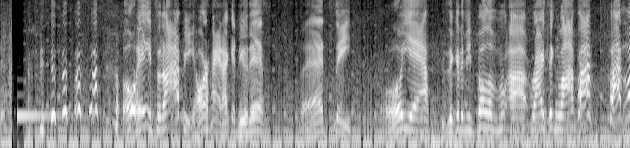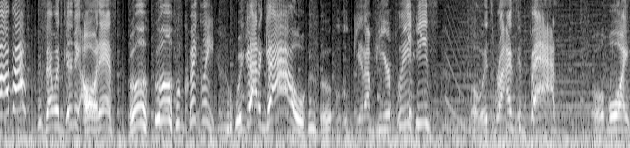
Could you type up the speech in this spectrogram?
oh. oh, hey, it's an obby. All right, I can do this. Let's see. Oh, yeah. Is it gonna be full of uh, rising lava? Hot lava? Is that what's gonna be? Oh, it is. Ooh, ooh, quickly. We gotta go. Ooh, get up here, please. Oh, it's rising fast. Oh, boy.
